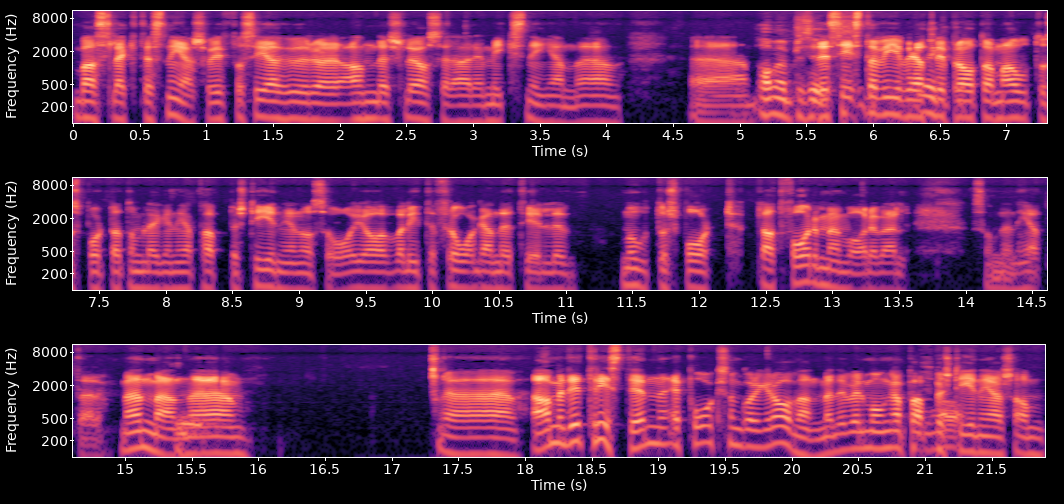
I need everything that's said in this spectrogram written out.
bara släcktes ner. Så vi får se hur eh, Anders löser det här i mixningen. Eh, eh, ja det sista vi vet, vi pratar om Autosport, att de lägger ner papperstidningen och så. Jag var lite frågande till Motorsport-plattformen var det väl, som den heter. Men, men. Eh, eh, ja, men det är trist. Det är en epok som går i graven. Men det är väl många papperstidningar som,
